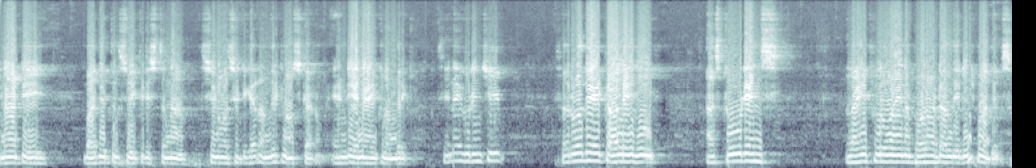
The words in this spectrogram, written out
ఈనాటి బాధ్యతలు స్వీకరిస్తున్న శ్రీనివాస్ రెడ్డి గారు అందరికీ నమస్కారం. ఎన్డీఏ నాయకులందరికీ. సీనయ్య గురించి సర్వోదయ కాలేజీ ఆ స్టూడెంట్స్ లైఫ్లో ఆయన పోరాటాల గురించి మాకు తెలుసు.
